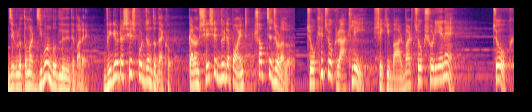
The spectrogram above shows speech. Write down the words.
যেগুলো তোমার জীবন বদলে দিতে পারে। ভিডিওটা শেষ পর্যন্ত দেখো, কারণ শেষের দুইটা পয়েন্ট সবচেয়ে জোরালো। চোখে চোখ রাখলেই সে কি বারবার চোখ সরিয়ে নেয়? চোখ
